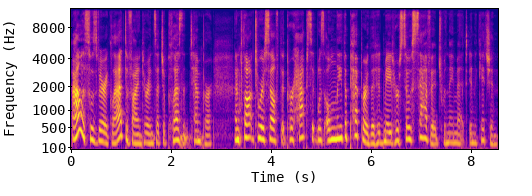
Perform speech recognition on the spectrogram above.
Alice was very glad to find her in such a pleasant temper, and thought to herself that perhaps it was only the pepper that had made her so savage when they met in the kitchen.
